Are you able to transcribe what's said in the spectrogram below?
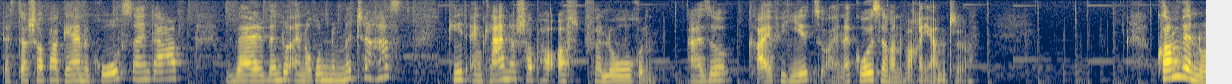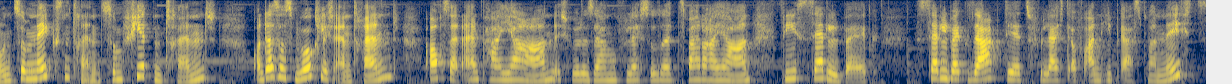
dass der Shopper gerne groß sein darf, weil wenn du eine runde Mitte hast, geht ein kleiner Shopper oft verloren. Also greife hier zu einer größeren Variante. Kommen wir nun zum nächsten Trend, zum vierten Trend. Und das ist wirklich ein Trend, auch seit ein paar Jahren, ich würde sagen vielleicht so seit zwei, drei Jahren, die Saddleback. Saddleback sagt dir jetzt vielleicht auf Anhieb erstmal nichts.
